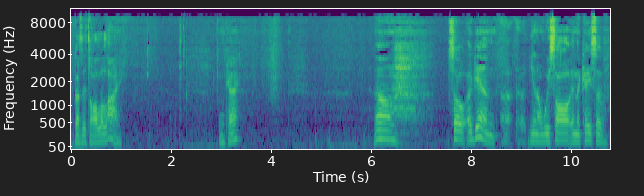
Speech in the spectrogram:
Because it's all a lie. Okay? Uh, so again, uh, you know, we saw in the case of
